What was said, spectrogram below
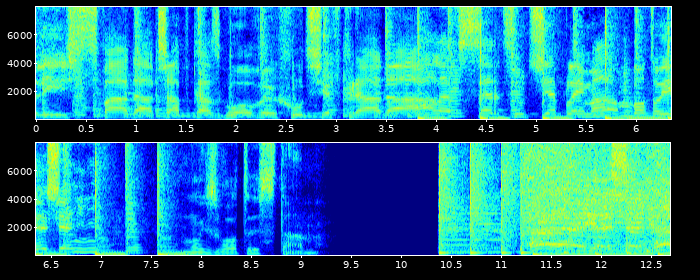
liść spada, czapka z głowy, chód się wkrada, ale w sercu cieplej mam, bo to jesień, mój złoty stan. Hej, jesień, hej!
